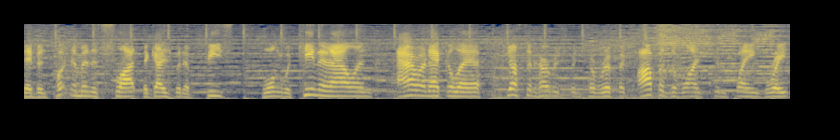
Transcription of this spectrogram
They've been putting him in his slot. The guy's been a beast along with Keenan Allen, Aaron Ekeler. Justin Herbert's been terrific. Offensive line's been playing great,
